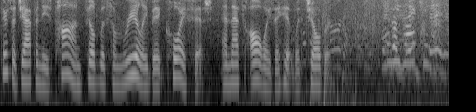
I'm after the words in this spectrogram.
There's a Japanese pond filled with some really big koi fish, and that's always a hit with children. It's a big fish.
